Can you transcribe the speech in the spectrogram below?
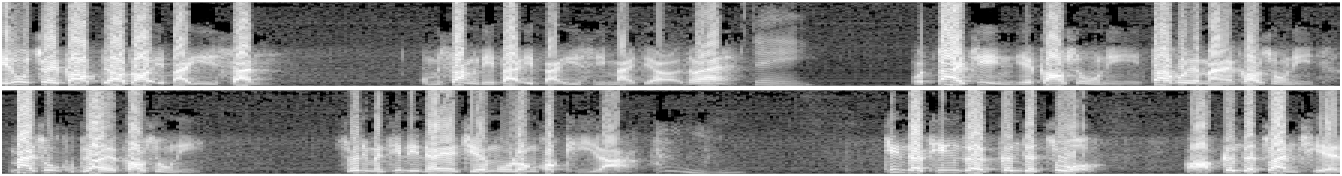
一路最高飙到一百一十三，我们上个礼拜一百一十一卖掉了，对不对？对。我带进也告诉你，带会员买也告诉你，卖出股票也告诉你。所以你们听你台的节目拢好奇啦，听着听着跟着做，啊，跟着赚钱，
